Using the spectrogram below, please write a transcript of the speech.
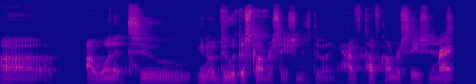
uh I wanted to, you know, do what this conversation is doing. Have tough conversations right.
